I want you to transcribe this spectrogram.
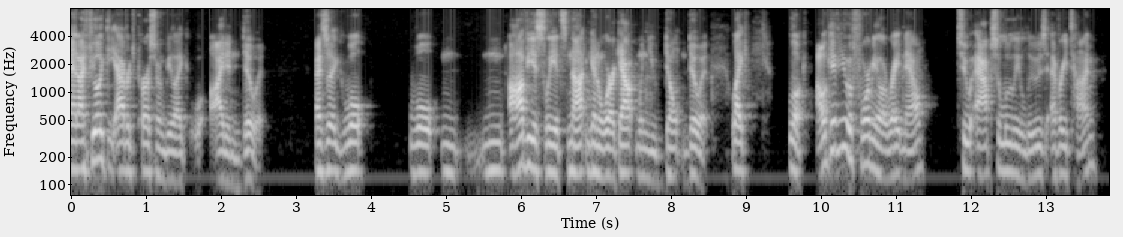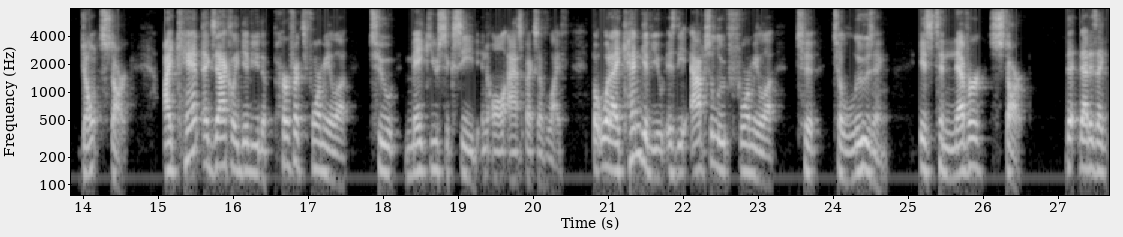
And I feel like the average person would be like, well, I didn't do it. And it's like, well, well, n- obviously it's not going to work out when you don't do it. Like, look, I'll give you a formula right now to absolutely lose every time. Don't start. I can't exactly give you the perfect formula to make you succeed in all aspects of life. But what I can give you is the absolute formula to to losing is to never start. That that is a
